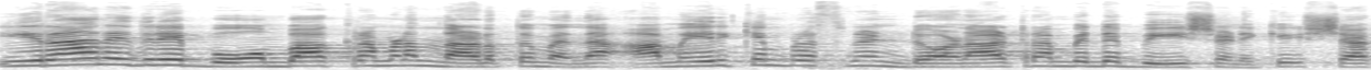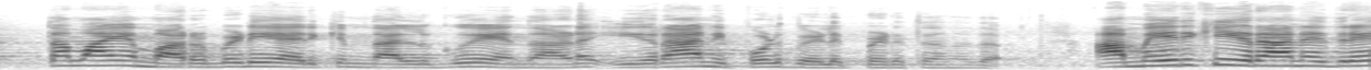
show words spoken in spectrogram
ഇറാനെതിരെ ബോംബാക്രമണം നടത്തുമെന്ന അമേരിക്കൻ പ്രസിഡന്റ് ഡൊണാൾഡ് ട്രംപിന്റെ ഭീഷണിക്ക് ശക്തമായ മറുപടിയായിരിക്കും നൽകുക എന്നാണ് ഇറാൻ ഇപ്പോൾ വെളിപ്പെടുത്തുന്നത്. അമേരിക്ക ഇറാനെതിരെ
